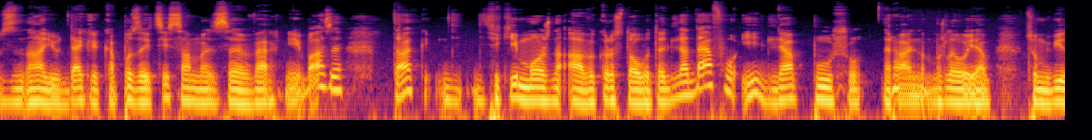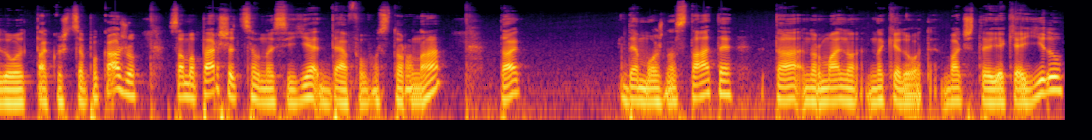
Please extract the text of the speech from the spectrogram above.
знаю декілька позицій саме з верхньої бази, так, які можна а, використовувати для дефу і для пушу. Реально, можливо, я в цьому відео також це покажу. Саме перше, це в нас є дефова сторона, так, де можна стати та нормально накидувати. Бачите, як я їду.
